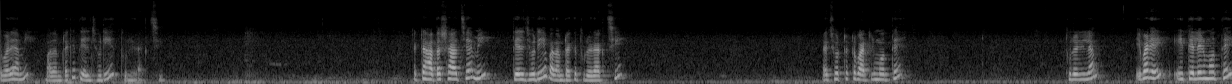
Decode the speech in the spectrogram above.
এবারে আমি বাদামটাকে তেল ঝরিয়ে তুলে রাখছি। একটা হাতার সাহায্যে আমি তেল ঝরিয়ে বাদামটাকে তুলে রাখছি। ছোট্ট একটা বাটির মধ্যে তুলে নিলাম। এবারে এই তেলের মধ্যেই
